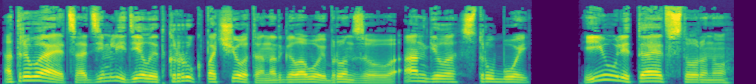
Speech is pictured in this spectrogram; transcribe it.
отрывается от земли, делает круг почета над головой бронзового ангела с трубой и улетает в сторону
